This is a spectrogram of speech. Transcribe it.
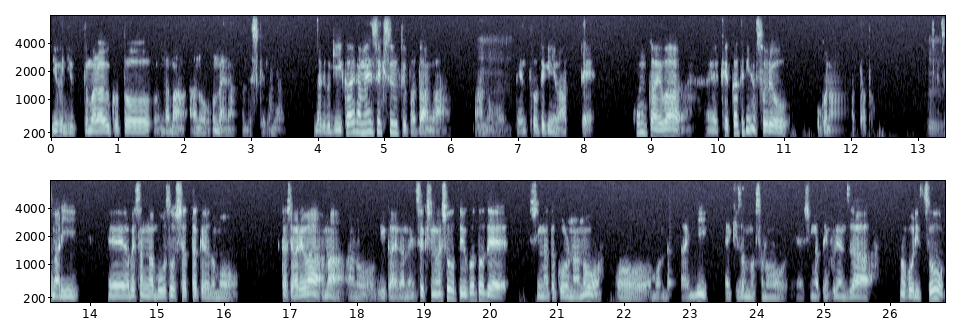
いうふうに言ってもらうことが、まあ、あの本来なんですけども、だけど議会が免責するというパターンがあのうん伝統的にはあって、今回は、えー結果的にはそれを行ったと。うんつまり、えー安倍さんが暴走しちゃったけれども、しかしあれは、まあ、あの議会が免責しましょうということで、新型コロナのお問題に、えー既存のそのえー新型インフルエンザの法律を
